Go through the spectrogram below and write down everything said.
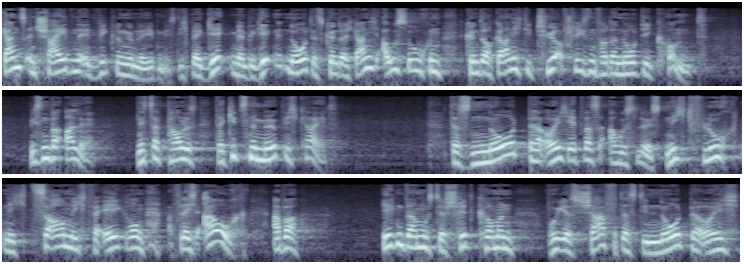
ganz entscheidende Entwicklung im Leben ist. Ich begegne, mir begegnet Not, das könnt ihr euch gar nicht aussuchen, könnt ihr auch gar nicht die Tür abschließen vor der Not, die kommt. Wissen wir alle. Und jetzt sagt Paulus, da gibt es eine Möglichkeit, dass Not bei euch etwas auslöst. Nicht Flucht, nicht Zorn, nicht Verärgerung, vielleicht auch, aber irgendwann muss der Schritt kommen, wo ihr es schafft, dass die Not bei euch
